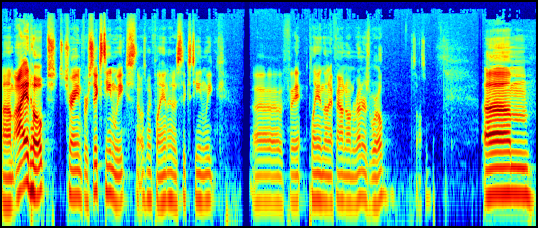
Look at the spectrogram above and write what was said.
Um, I had hoped to train for 16 weeks. That was my plan. I had a 16 week uh, fa- plan that I found on Runner's World. It's awesome. Um,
